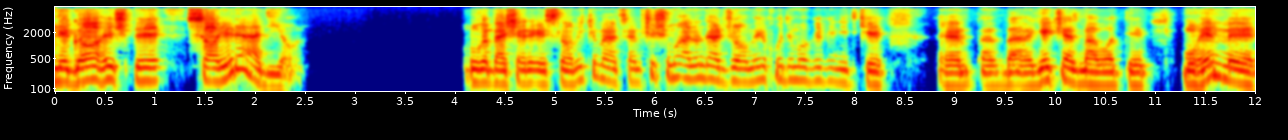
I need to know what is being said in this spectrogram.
نگاهش به سایر ادیان. حقوق بشر اسلامی که مطرح میشه. شما الان در جامعه خود ما ببینید که یکی از مواد مهم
